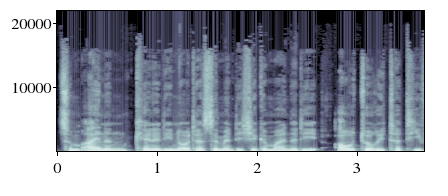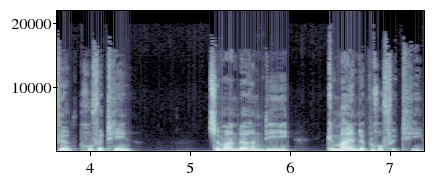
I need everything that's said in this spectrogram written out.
Zum einen kenne die neutestamentliche Gemeinde die autoritative Prophetie, zum anderen die Gemeindeprophetie.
